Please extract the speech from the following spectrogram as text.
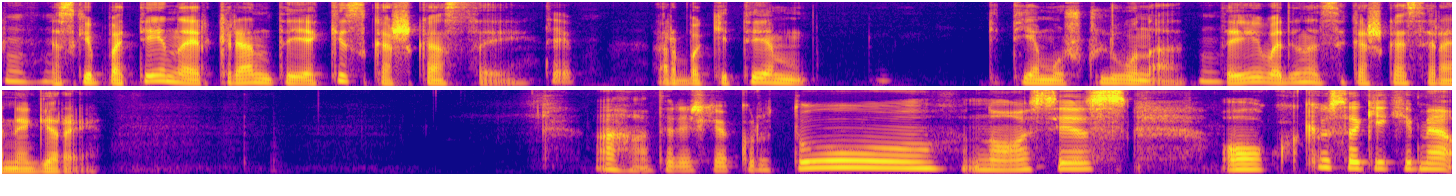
Mhm. Nes kaip ateina ir krenta į akis kažkas tai, Taip. arba kitiem, kitiem užkliūna, Mhm. tai vadinasi kažkas yra negerai. Aha, tai reiškia krūtų, nosies, o kokių, sakykime,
